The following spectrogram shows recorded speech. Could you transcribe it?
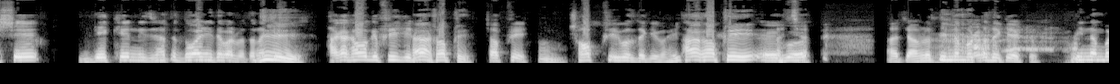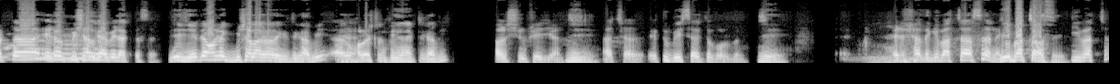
এসে দেখে নিজের হাতে দোয়াই নিতে পারবে তো নাকি? থাকা খাওয়া কি ফ্রি কিনা? হ্যাঁ সব ফ্রি সব ফ্রি সব ফ্রি বলতে কি ভাই? থাকা ফ্রি আচ্ছা আচ্ছা আমরা তিন নম্বরটা দেখি একটু। তিন নম্বরটা এটাও বিশাল গাবি লাগতেছে। জি জি এটা অনেক বিশাল আকারের একটি গাবি আর হ্যাঁ। হলস্টেন ফিজান একটি গাবি। হলস্টিন ফ্রিজিয়ান জি আচ্ছা একটু বিস্তারিত বলবেন। জি। এটার সাথে কি বাচ্চা আছে নাকি? জি বাচ্চা আছে। কি বাচ্চা?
